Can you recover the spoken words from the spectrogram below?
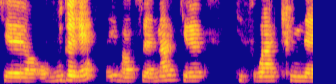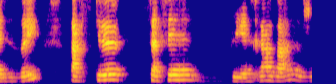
qu'on voudrait éventuellement que qu'il soit criminalisé parce que ça fait des ravages,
